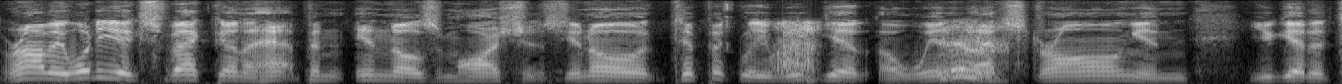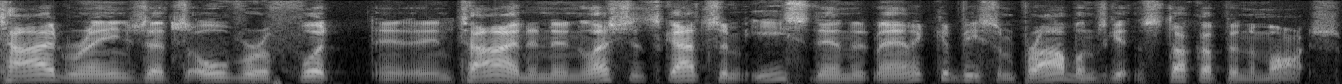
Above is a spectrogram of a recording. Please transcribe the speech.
Robbie, what do you expect going to happen in those marshes? You know, typically we get a wind that strong, and you get a tide range that's over a foot in tide, and unless it's got some east in it, man, it could be some problems getting stuck up in the marsh.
